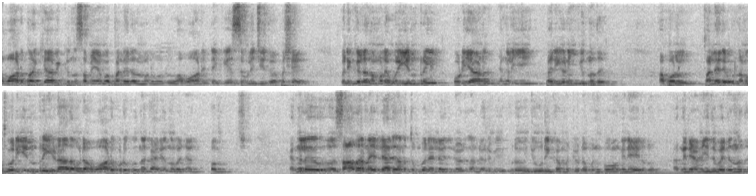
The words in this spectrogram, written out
അവാർഡ് പ്രഖ്യാപിക്കുന്ന സമയമാകുമ്പോൾ പലരും നമ്മൾ ഒരു അവാർഡിന്റെ കേസ് വിളിച്ചിരുന്നു പക്ഷേ ഒരിക്കലും നമ്മൾ ഒരു എൻട്രിയിൽ കൂടിയാണ് ഞങ്ങൾ ഈ പരിഗണിക്കുന്നത്. അപ്പോൾ പലരും നമുക്ക് ഒരു എൻട്രി ഇടാതെ ഒരു അവാർഡ് കൊടുക്കുന്ന കാര്യം എന്ന് പറഞ്ഞാൽ ഇപ്പം ഞങ്ങൾ സാധാരണ എല്ലാവരും നടത്തുമ്പോഴല്ല ഇതിനൊരു നല്ലൊരു ഒരു ജൂറി കമ്മിറ്റിയുണ്ട് മുൻപും അങ്ങനെയായിരുന്നു. അങ്ങനെയാണ് ഇത് വരുന്നത്.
